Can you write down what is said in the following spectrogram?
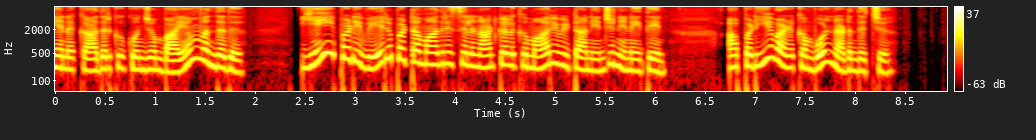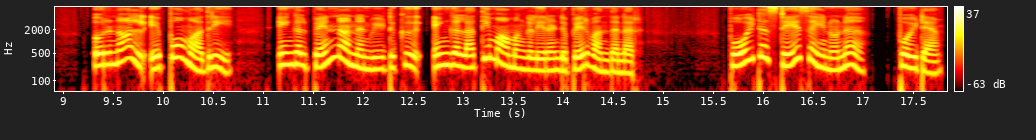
எனக்கு அதற்கு கொஞ்சம் பயம் வந்தது. ஏன் இப்படி வேறுபட்ட மாதிரி சில நாட்களுக்கு மாறிவிட்டான் என்று நினைத்தேன். அப்படியே வழக்கம்போல் நடந்துச்சு. ஒரு நாள் எப்போ மாதிரி எங்கள் பெண் அண்ணன் வீட்டுக்கு எங்கள் அத்தி மாமங்கள் இரண்டு பேர் வந்தனர். போயிட்டு ஸ்டே செய்யணும்னு போயிட்டேன்.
